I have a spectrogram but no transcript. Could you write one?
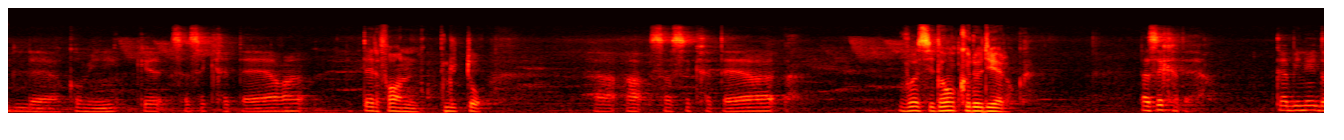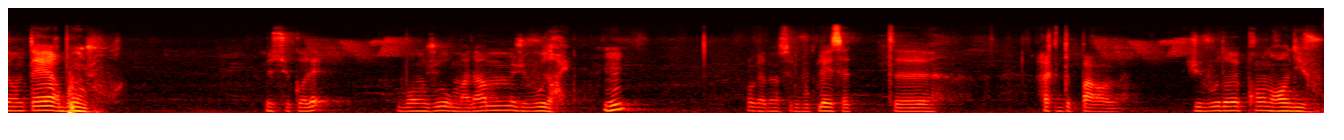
il communique sa secrétaire, téléphone plutôt à, sa secrétaire. Voici donc le dialogue. La secrétaire. Cabinet dentaire, bonjour. Monsieur Collet, bonjour madame, je voudrais. Hmm? Regardez s'il vous plaît cette... Euh, acte de parole. Je voudrais prendre rendez-vous.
